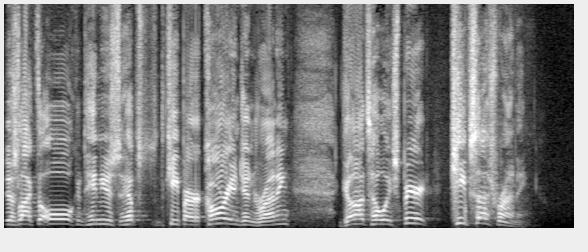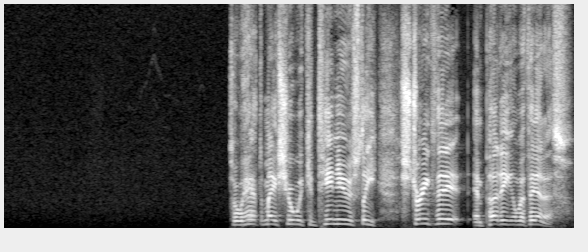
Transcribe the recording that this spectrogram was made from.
Just like the oil continues to help keep our car engines running, God's Holy Spirit keeps us running. So we have to make sure we continuously strengthen it and putting it within us.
